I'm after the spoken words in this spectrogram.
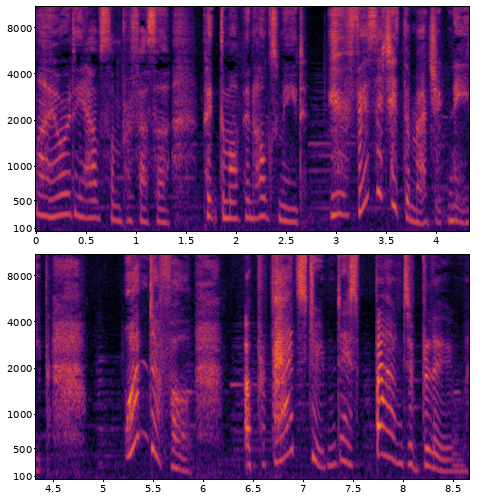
I already have some, Professor. Picked them up in Hogsmeade. You visited the Magic Neep. Wonderful! A prepared student is bound to bloom.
